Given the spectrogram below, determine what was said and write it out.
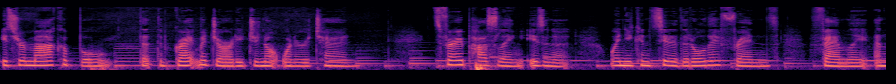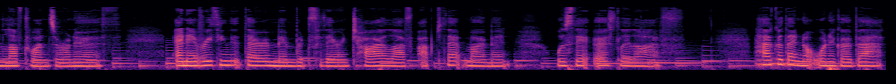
it's remarkable that the great majority do not want to return. It's very puzzling, isn't it, when you consider that all their friends, family, and loved ones are on earth, and everything that they remembered for their entire life up to that moment was their earthly life. How could they not want to go back?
